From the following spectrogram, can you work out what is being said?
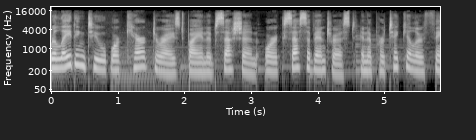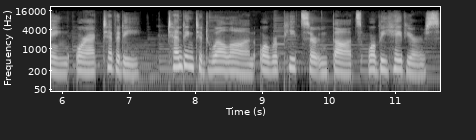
Relating to or characterized by an obsession or excessive interest in a particular thing or activity, tending to dwell on or repeat certain thoughts or behaviors.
